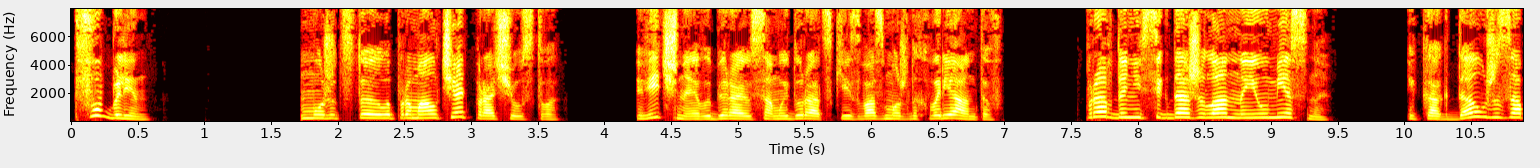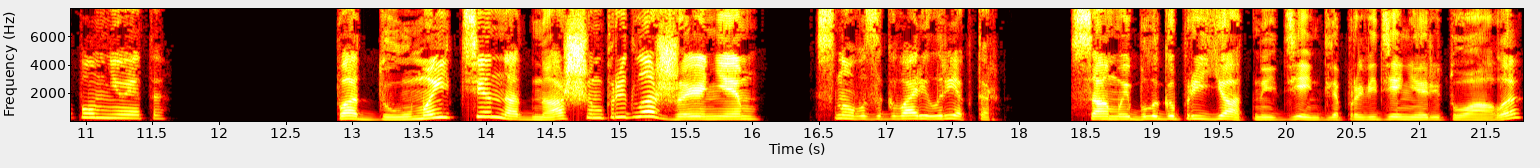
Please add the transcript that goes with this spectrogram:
Тфу, блин. Может, стоило промолчать про чувства? Вечно я выбираю самый дурацкий из возможных вариантов. Правда, не всегда желанно и уместно. И когда уже запомню это? «Подумайте над нашим предложением», — снова заговорил ректор. «Самый благоприятный день для проведения ритуала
